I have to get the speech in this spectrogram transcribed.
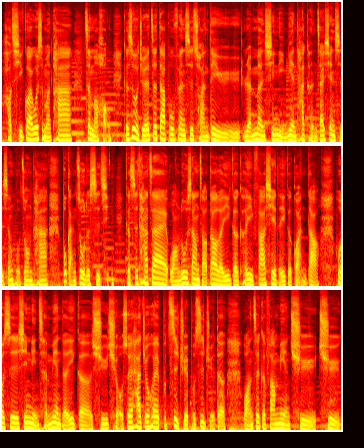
好奇怪，为什么他这么红？可是我觉得这大部分是传递于人们心里面，他可能在现实生活中他不敢做的事情，可是他在网络上找到了一个可以发泄的一个管道，或是心灵层面的一个需求，所以他就会不自觉、不自觉的往这个方面去去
